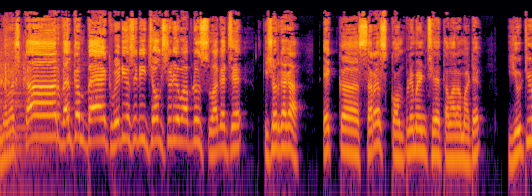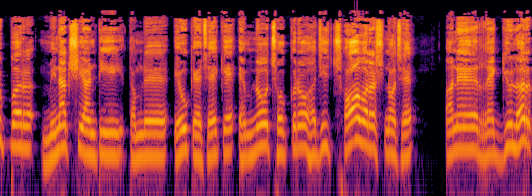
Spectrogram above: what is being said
નમસ્કાર welcome back radio city joke studio આપનું સ્વાગત છે. કિશોર કાકા, એક સરસ કોમ્પ્લિમેન્ટ છે તમારા માટે. યુટ્યુબ પર મીનાક્ષી આંટી તમને એવું કહે છે કે એમનો છોકરો હજી છ વર્ષનો છે અને રેગ્યુલર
